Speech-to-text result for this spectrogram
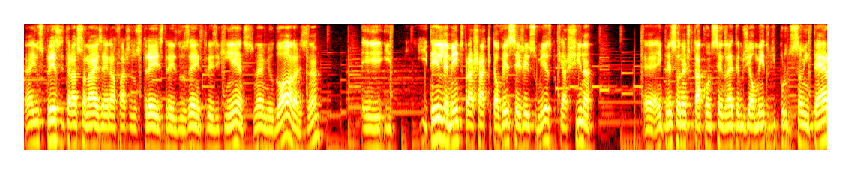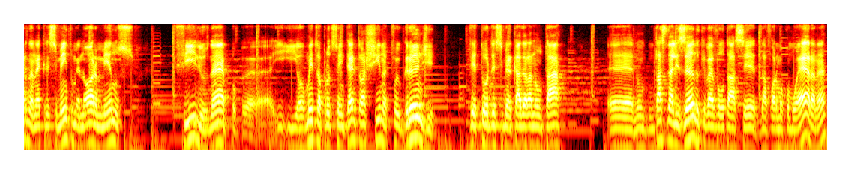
né, e os preços internacionais aí na faixa dos 3, 3,200, 3,500, né, mil dólares, né? E, e e tem elementos para achar que talvez seja isso mesmo, porque a China é, é impressionante o que está acontecendo lá em termos de aumento de produção interna, né? Crescimento menor, menos filhos, né? E, e aumento da produção interna. Então a China, que foi o grande vetor desse mercado, ela não está é, não, não tá sinalizando que vai voltar a ser da forma como era, né?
